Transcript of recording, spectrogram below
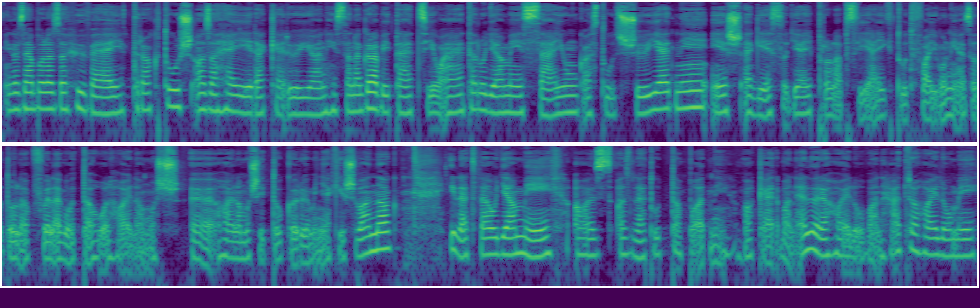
igazából az a hüvely traktus az a helyére kerüljön, hiszen a gravitáció által ugye ugye a mészájunk az tud süllyedni, és egész ugye egy prolapsziáig tud fajulni ez a dolog, főleg ott, ahol hajlamos, hajlamosító körülmények is vannak, illetve ugye a méh az, az le tud tapadni, akár van előrehajló, van hátrahajló méh,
